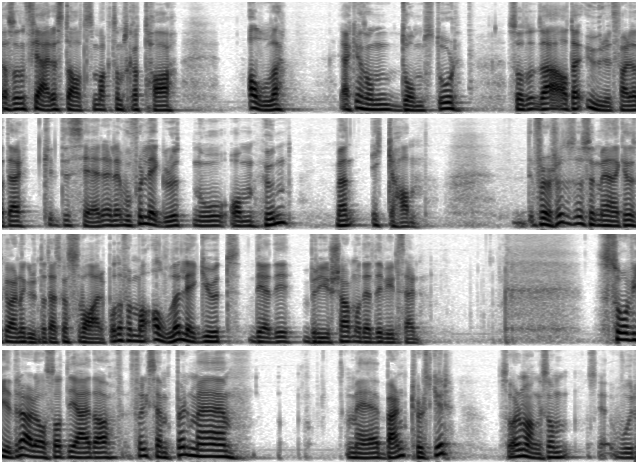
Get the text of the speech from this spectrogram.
altså en fjerde statsmakt som skal ta alle. Jeg er ikke en sånn domstol. Så det er, at det er urettferdig at jeg kritiserer Eller hvorfor legger du ut noe om hun, men ikke han? For det første så mener jeg ikke det skal være noen grunn til at jeg skal svare på det, for man, alle legger ut det de bryr seg om, og det de vil selv. Så videre er det også at jeg da, for eksempel med, med Bernt Hulsker, så var det mange som hvor,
